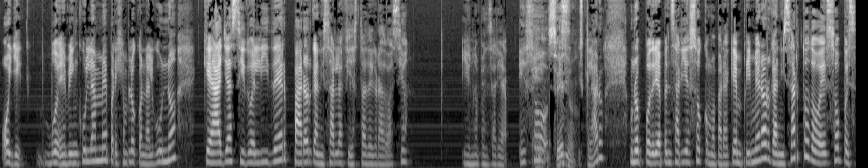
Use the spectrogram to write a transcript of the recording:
oye, eh, vincúlame, por ejemplo, con alguno que haya sido el líder para organizar la fiesta de graduación. Y uno pensaría, eso... ¿En serio? es- claro, uno podría pensar, ¿y eso como para qué? En primera, organizar todo eso, pues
